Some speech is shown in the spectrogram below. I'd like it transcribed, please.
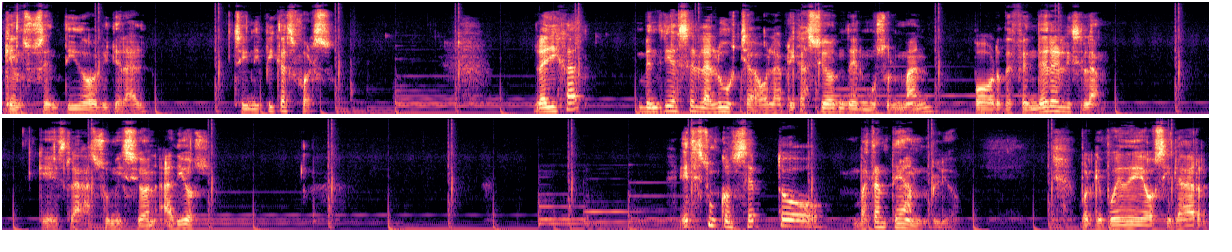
que en su sentido literal significa esfuerzo. La yihad vendría a ser la lucha o la aplicación del musulmán por defender el Islam, que es la sumisión a Dios. Este es un concepto bastante amplio, porque puede oscilar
